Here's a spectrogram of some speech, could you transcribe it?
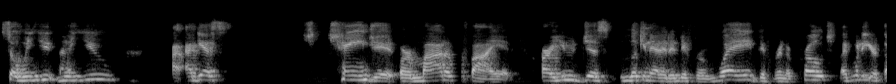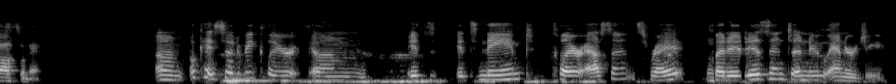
So when you when you I guess change it or modify it, are you just looking at it a different way, different approach? Like what are your thoughts on that? Um, okay, so to be clear, um, it's it's named Claire Essence, right? But it isn't a new energy.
